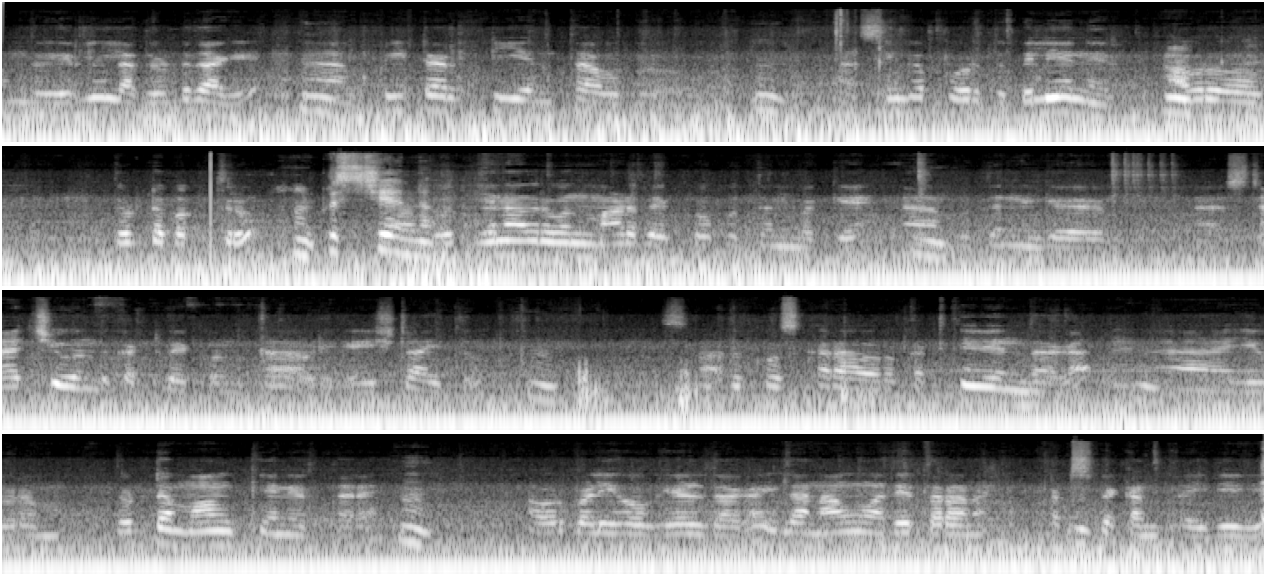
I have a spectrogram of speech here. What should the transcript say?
ಒಂದು ಇರಲಿಲ್ಲ ದೊಡ್ಡದಾಗಿ. ಪೀಟರ್ ಟಿ ಅಂತ ಒಬ್ರು ಹ್ಞೂ ಸಿಂಗಪೂರ್ದು ಬಿಲಿಯನೇರ್ ಅವರು ದೊಡ್ಡ ಭಕ್ತರು. ಕ್ರಿಶ್ಚಿಯನ್ ಏನಾದರೂ ಒಂದು ಮಾಡಬೇಕು ಬುದ್ಧನ ಬಗ್ಗೆ. ಬುದ್ಧನಿಗೆ ಸ್ಟ್ಯಾಚ್ಯೂ ಒಂದು ಕಟ್ಟಬೇಕು ಅಂತ ಅವರಿಗೆ ಇಷ್ಟ ಆಯಿತು. ಸೊ ಅದಕ್ಕೋಸ್ಕರ ಅವರು ಕಟ್ತೀವಿ ಅಂದಾಗ ಇವರ ದೊಡ್ಡ ಮಾಂಕ್ ಏನಿರ್ತಾರೆ ಅವ್ರ ಬಳಿ ಹೋಗಿ ಹೇಳಿದಾಗ ಇಲ್ಲ ನಾವು ಅದೇ ಥರ ಕಟ್ಟಿಸ್ಬೇಕಂತ ಇದ್ದೀವಿ.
